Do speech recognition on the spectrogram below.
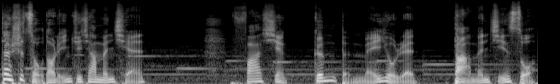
但是走到邻居家门前，发现根本没有人，大门紧锁。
